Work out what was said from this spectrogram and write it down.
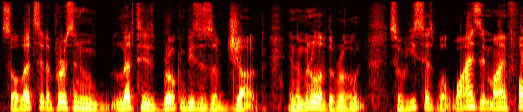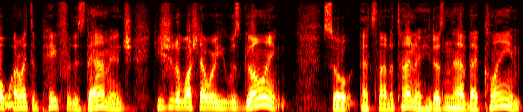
so let's say the person who left his broken pieces of jug in the middle of the road. So he says, well, why is it my fault? Why do I have to pay for this damage? He should have watched out where he was going. So that's not a taina. He doesn't have that claim.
